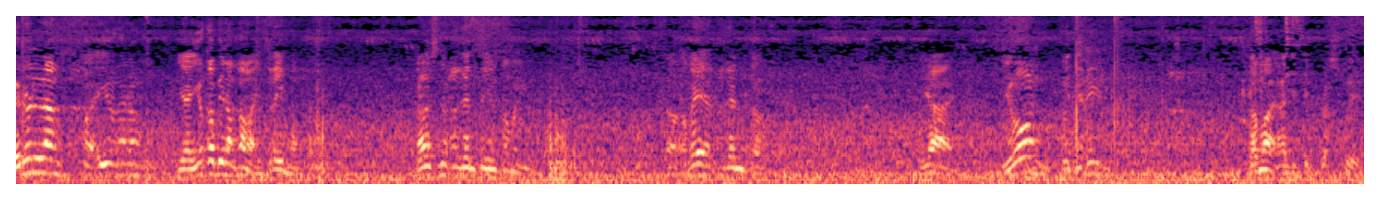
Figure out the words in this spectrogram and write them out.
Ganun lang. Pa, yung ano. Yan, yung kabilang kamay. Try mo. Tapos nakaganto yung kamay mo. Ah, Okay, nakaganto. Yan. Yun, pwede rin. Tama, additive cross ko eh.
